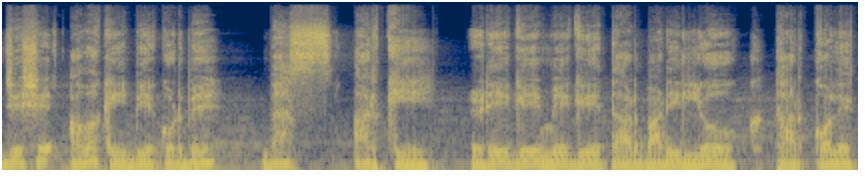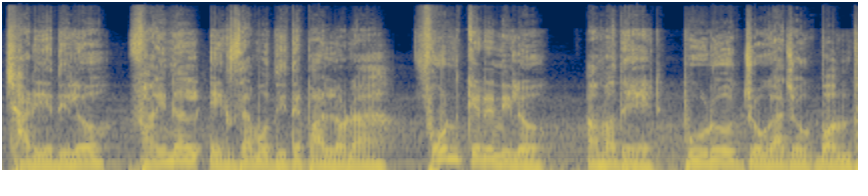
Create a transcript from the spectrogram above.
যে সে আমাকেই বিয়ে করবে। ব্যাস, আর কি। রেগে মেগে তার বাড়ির লোক তার কলেজ ছাড়িয়ে দিল, ফাইনাল এক্সামও দিতে পারল না। ফোন কেড়ে নিল, আমাদের পুরো যোগাযোগ বন্ধ।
